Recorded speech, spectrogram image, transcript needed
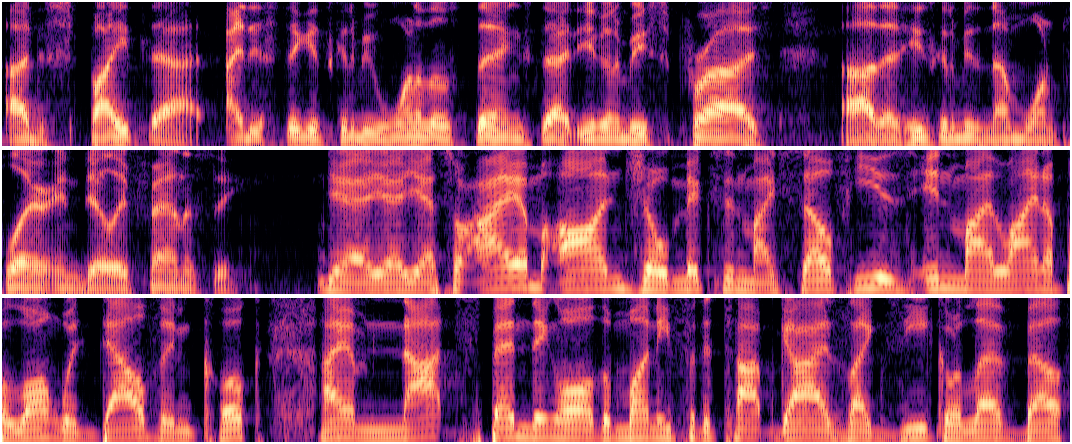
Uh, despite that, I just think it's going to be one of those things that you're going to be surprised uh, that he's going to be the number one player in daily fantasy. Yeah, yeah, yeah. So I am on Joe Mixon myself. He is in my lineup along with Dalvin Cook. I am not spending all the money for the top guys like Zeke or Lev Bell.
